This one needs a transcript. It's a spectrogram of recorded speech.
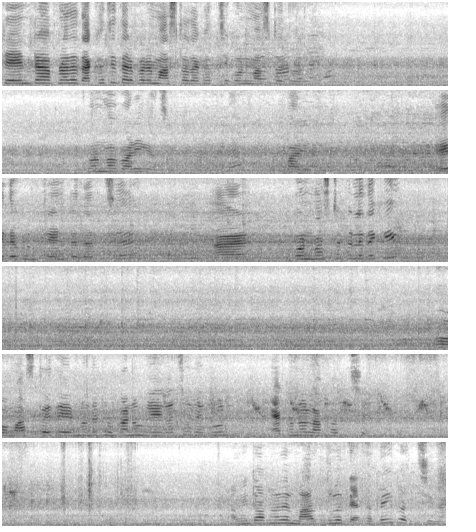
ট্রেনটা আপনাদের দেখাচ্ছি, তারপরে মাছটা দেখাচ্ছি, কোন মাছটা ধরুন। তোমার মা বাড়ি গেছে? বাড়ি। এই দেখুন, ট্রেনটা যাচ্ছে। আর কোন মাছটা পেলে দেখি? ও, মাছটা যে এর মধ্যে ঢোকানো হয়ে গেছে, দেখুন, এখনও লাফাচ্ছে। তো আপনাদের মাছগুলো দেখাতেই পাচ্ছি না।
